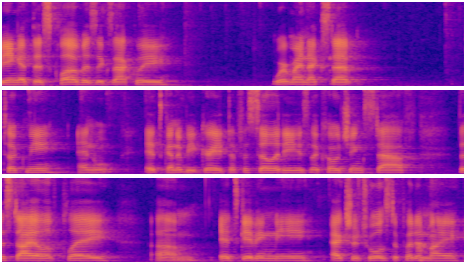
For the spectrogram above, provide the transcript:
being at this club is exactly where my next step took me and it's going to be great the facilities the coaching staff the style of play um, it's giving me extra tools to put in my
